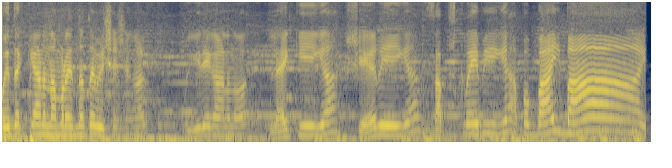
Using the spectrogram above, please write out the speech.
അപ്പോൾ ഇതൊക്കെയാണ് നമ്മുടെ ഇന്നത്തെ വിശേഷങ്ങൾ. വീഡിയോ കാണുന്നവർ ലൈക്ക് ചെയ്യുക ഷെയർ ചെയ്യുക സബ്സ്ക്രൈബ് ചെയ്യുക. അപ്പോൾ ബൈ ബൈ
